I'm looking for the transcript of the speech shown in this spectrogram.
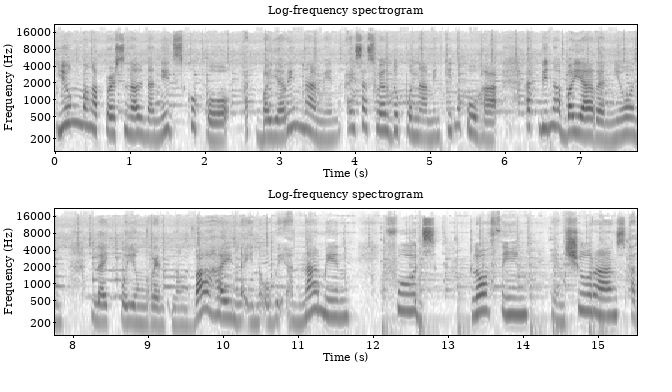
Yung mga personal na needs ko po at bayarin namin ay sa sweldo po namin kinukuha at binabayaran yun. Like po yung rent ng bahay na inuuwian namin, foods, clothing, insurance at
